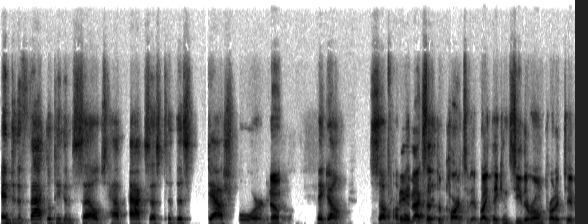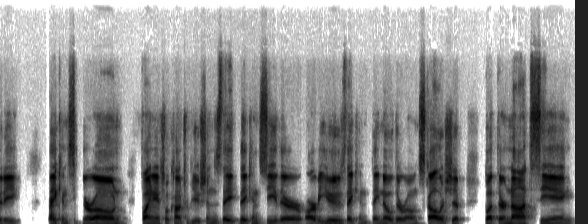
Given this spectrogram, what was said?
And do the faculty themselves have access to this dashboard? No, they don't. So okay. they have access to parts of it, right? They can see their own productivity. They can see their own financial contributions. They they can see their RVUs. They can they know their own scholarship, but they're not seeing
